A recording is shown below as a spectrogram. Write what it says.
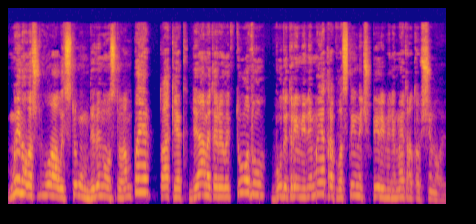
Ми налаштували струм 90 А, так як діаметр електроду буде 3 мм, пластини 4 мм товщиною.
